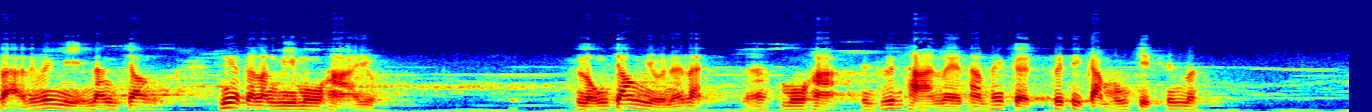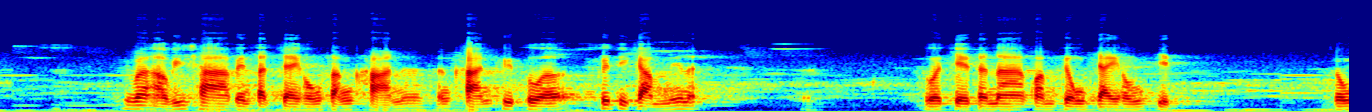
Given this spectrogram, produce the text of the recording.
สะหรือไม่มีนั่งจ้อง เนี่ยกำลังมีโมหะอยู่ หลงจ้องอยู่นั่นแหละนะโมหะเป็นพื้นฐานเลยทำให้เกิดพฤติกรรมของจิตขึ้นมาที่ว่าอาวิชชาเป็นปัจจัยของสังขารนะสังขารคือตัวพฤติกรรมนี่แหละตัวเจตนาความจงใจของจิต จง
